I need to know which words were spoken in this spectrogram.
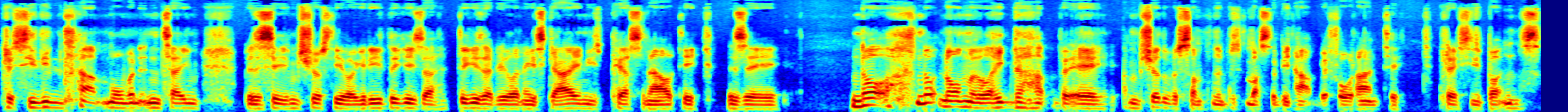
preceded that moment in time, but I say, I'm sure Steve will agree. Dougie's a Dougie's a really nice guy and his personality is a uh, not not normally like that, but uh, I'm sure there was something that must have been happening beforehand to, to press his buttons.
